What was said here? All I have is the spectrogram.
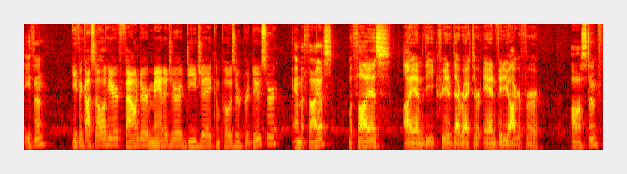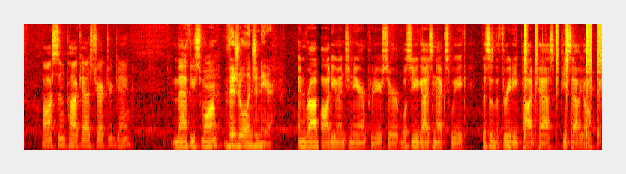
Ethan? Ethan Costello here, founder, manager, DJ, composer, producer. And Matthias? Matthias, I am the creative director and videographer. Austin? Austin, podcast director, gang. Matthew Swan? Visual engineer. And Rob, audio engineer and producer. We'll see you guys next week. This is the 3D podcast. Peace out, y'all.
